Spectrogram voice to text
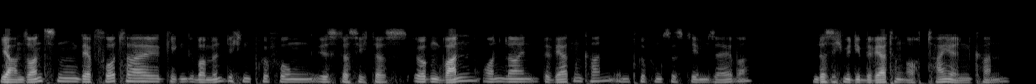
Ja, ansonsten der Vorteil gegenüber mündlichen Prüfungen ist, dass ich das irgendwann online bewerten kann im Prüfungssystem selber und dass ich mir die Bewertung auch teilen kann.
